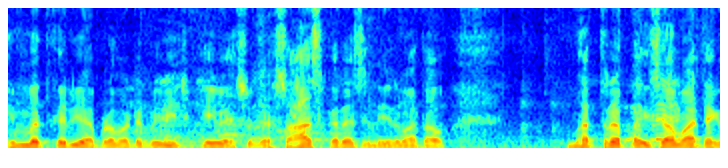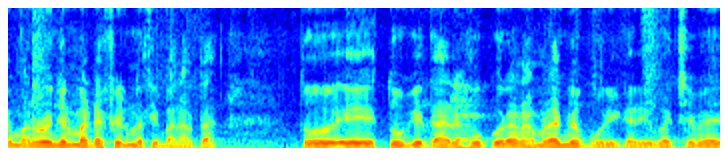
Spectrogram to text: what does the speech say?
હિંમત કરવી આપણા માટે પેલી કહેવાય શું કે સાહસ કરે છે નિર્માતાઓ. માત્ર પૈસા માટે કે મનોરંજન માટે ફિલ્મ નથી બનાવતા. તો એ તું ગીતાર હું કુરાન હમણાં જ મેં પૂરી કરી. વચ્ચે મેં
